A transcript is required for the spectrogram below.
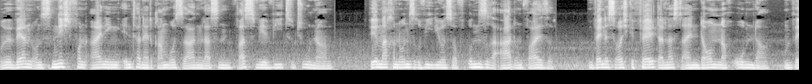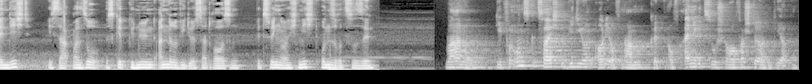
und wir werden uns nicht von einigen Internet-Rambos sagen lassen, was wir wie zu tun haben. Wir machen unsere Videos auf unsere Art und Weise. Und wenn es euch gefällt, dann lasst einen Daumen nach oben da. Und wenn nicht, ich sag mal so, es gibt genügend andere Videos da draußen. Wir zwingen euch nicht, unsere zu sehen. Warnung. Die von uns gezeigten Video- und Audioaufnahmen könnten auf einige Zuschauer verstörend wirken.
